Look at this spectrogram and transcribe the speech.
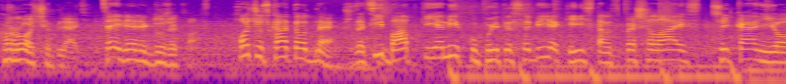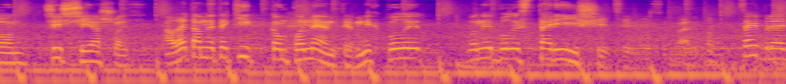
Коротше, блядь, цей велик дуже класний. Хочу сказати одне: що за ці бабки я міг купити собі якийсь там Specialized, чи каньйон, чи ще щось. Але там не такі компоненти. В них були. Вони були старіші, ці велосипеди. Тобто цей, блядь,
